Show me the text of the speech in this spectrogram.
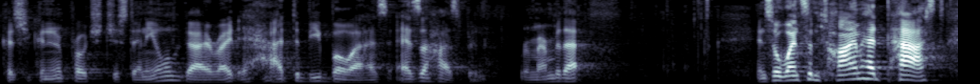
because she couldn't approach just any old guy, right? It had to be Boaz as a husband. Remember that? And so when some time had passed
